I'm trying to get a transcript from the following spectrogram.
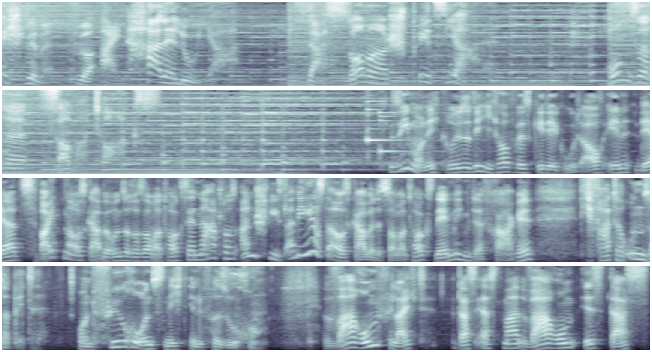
Zwei Stimmen für ein Halleluja. Das Sommerspezial. Unsere Sommertalks. Simon, ich grüße dich. Ich hoffe, es geht dir gut. Auch in der zweiten Ausgabe unseres Sommertalks, der nahtlos anschließt an die erste Ausgabe des Sommertalks, nämlich mit der Frage, die Vater unser bitte und führe uns nicht in Versuchung. Warum, vielleicht das erstmal, warum ist das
